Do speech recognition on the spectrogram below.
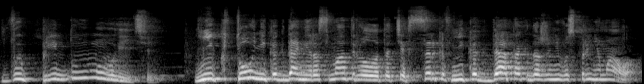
вы придумываете. Никто никогда не рассматривал этот текст. Церковь никогда так даже не воспринимала.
